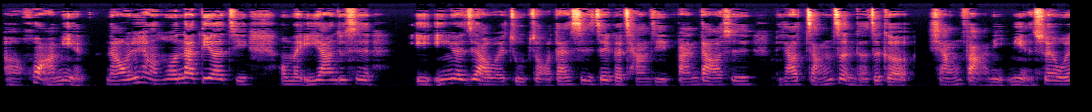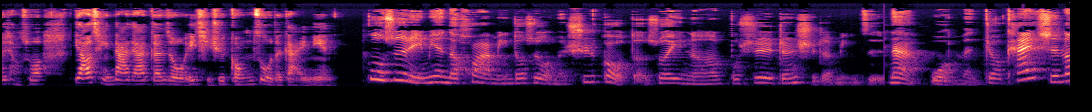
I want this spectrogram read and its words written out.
呃画面，然后我就想说，那第二集我们一样就是。以音乐治疗为主轴，但是这个场景搬到是比较长整的这个想法里面，所以我就想说，邀请大家跟着我一起去工作的概念。故事里面的化名都是我们虚构的，所以呢不是真实的名字。那我们就开始喽，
